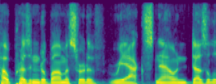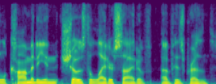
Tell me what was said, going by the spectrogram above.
how President Obama sort of reacts now and does a little comedy and shows the lighter side of, of his presence?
